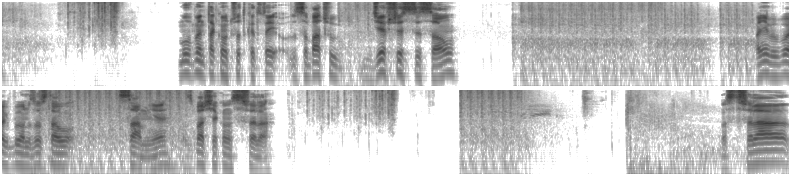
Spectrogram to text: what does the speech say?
Taki movement, taką czutkę tutaj zobaczył, gdzie wszyscy są. Fajnie by było, jakby on został sam, nie? Zobaczcie, jak on strzela. No strzela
